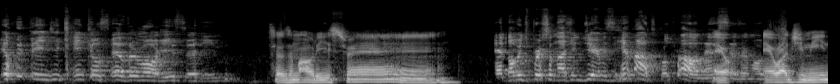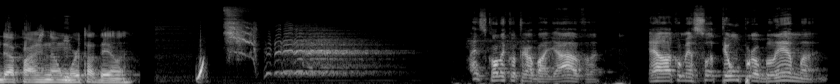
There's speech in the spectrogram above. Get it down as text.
Eu não entendi quem que é o César Maurício ainda. César Maurício é. É nome de personagem de Hermes e Renato, total, né? César É, Maurício. é o admin da página Mortadela. A escola que eu trabalhava, ela começou a ter um problema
